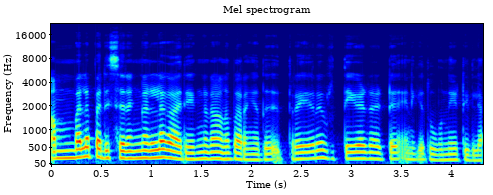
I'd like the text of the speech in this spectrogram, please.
അമ്പല പരിസരങ്ങളിലെ കാര്യങ്ങളാണ് പറഞ്ഞത്. ഇത്രയേറെ വൃത്തികേടായിട്ട് എനിക്ക് തോന്നിയിട്ടില്ല.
